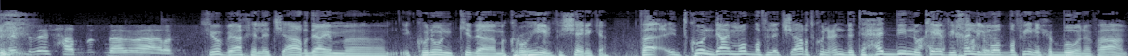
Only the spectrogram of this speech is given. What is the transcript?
انت ليش حاط ضدنا أنا ما أعرف. شوف يا أخي ال HR دايم آه، يكونون كذا مكروهين في الشركة. فتكون دايم موظف ال HR تكون عنده تحدي إنه كيف يخلي. الموظفين يحبونه فاهم؟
